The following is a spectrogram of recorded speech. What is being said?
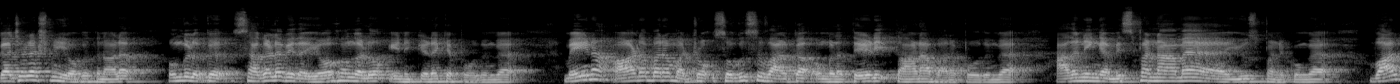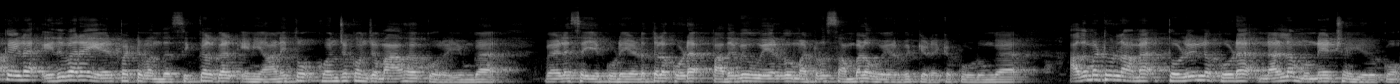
கஜலட்சுமி யோகத்தினால உங்களுக்கு சகலவித யோகங்களும் இனி கிடைக்க போகுதுங்க. மெயினாக ஆடம்பரம் மற்றும் சொகுசு வாழ்க்கை உங்களை தேடி தானாக வரப்போகுதுங்க. அதை நீங்கள் மிஸ் பண்ணாமல் யூஸ் பண்ணிக்கோங்க. வாழ்க்கையில் இதுவரை ஏற்பட்டு வந்த சிக்கல்கள் இனி அனைத்தும் கொஞ்சம் கொஞ்சமாக குறையுங்க. வேலை செய்யக்கூடிய இடத்துல கூட பதவி உயர்வு மற்றும் சம்பள உயர்வு கிடைக்கக்கூடுங்க. அது மட்டும் இல்லாமல் தொழிலில் கூட நல்ல முன்னேற்றம் இருக்கும்.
